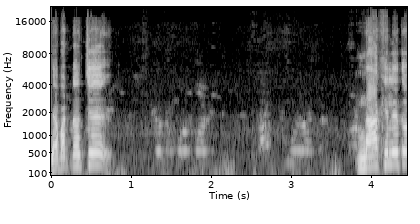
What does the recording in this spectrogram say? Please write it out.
ব্যাপারটা হচ্ছে, না খেলে তো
